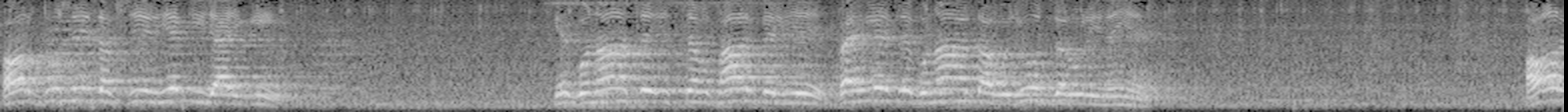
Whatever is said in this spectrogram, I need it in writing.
اور دوسری تفسیر یہ کی جائے گی کہ گناہ سے استغفار کے لیے پہلے سے گناہ کا وجود ضروری نہیں ہے۔ اور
